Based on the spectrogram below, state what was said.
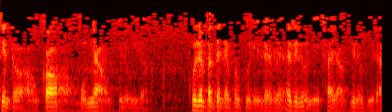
တင့်တော်အောင်ကောင်းအောင်မုံမြောက်အောင်ပြုလုပ်ပြီးတော့ကိုယ်နဲ့ပတ်သက်တဲ့ပုဂ္ဂိုလ်တွေလည်းပဲအဲ့ဒီလိုအနေထားရောက်ပြုလုပ်ပြီးတာ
